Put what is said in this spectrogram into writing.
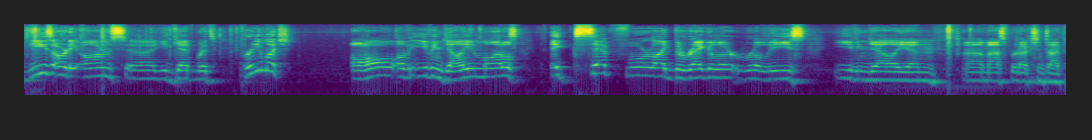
these are the arms uh, you get with pretty much all of the Evangelion models except for like the regular release Evangelion uh, mass production type.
